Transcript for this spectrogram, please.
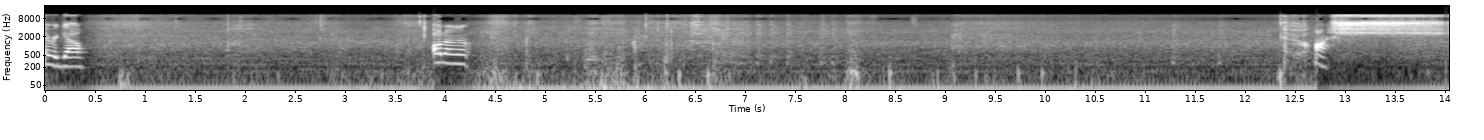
Here we go. Oh, no, no. Oh, shh.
